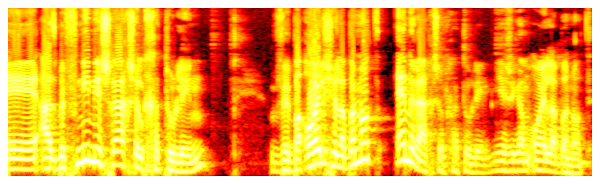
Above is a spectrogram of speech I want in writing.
אה, אז בפנים יש ריח של חתולים ובאוהל של הבנות אין ריח של חתולים יש גם אוהל לבנות.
